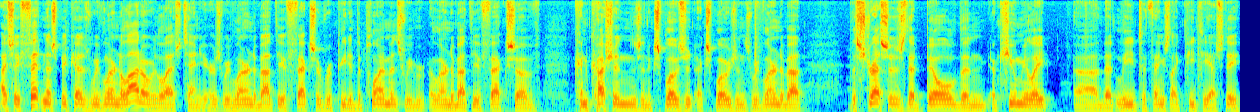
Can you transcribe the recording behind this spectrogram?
I say fitness because we've learned a lot over the last 10 years. We've learned about the effects of repeated deployments. We've learned about the effects of concussions and explosion, explosions. We've learned about the stresses that build and accumulate uh, that lead to things like PTSD.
